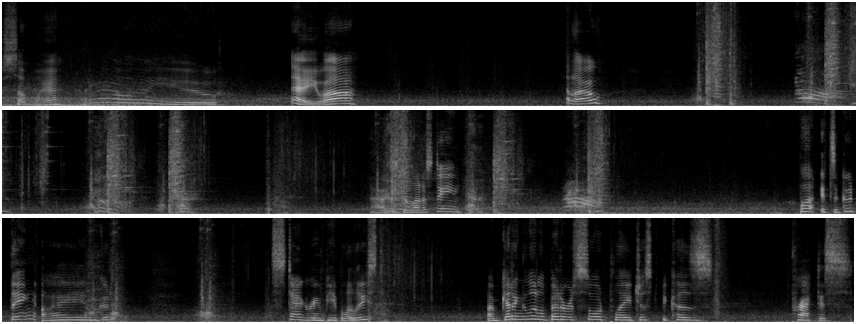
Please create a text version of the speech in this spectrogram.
somewhere. Where are you? There you are. Hello. I'm still out of steam. But it's a good thing I am good at staggering people at least. I'm getting a little better at swordplay just because practice.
